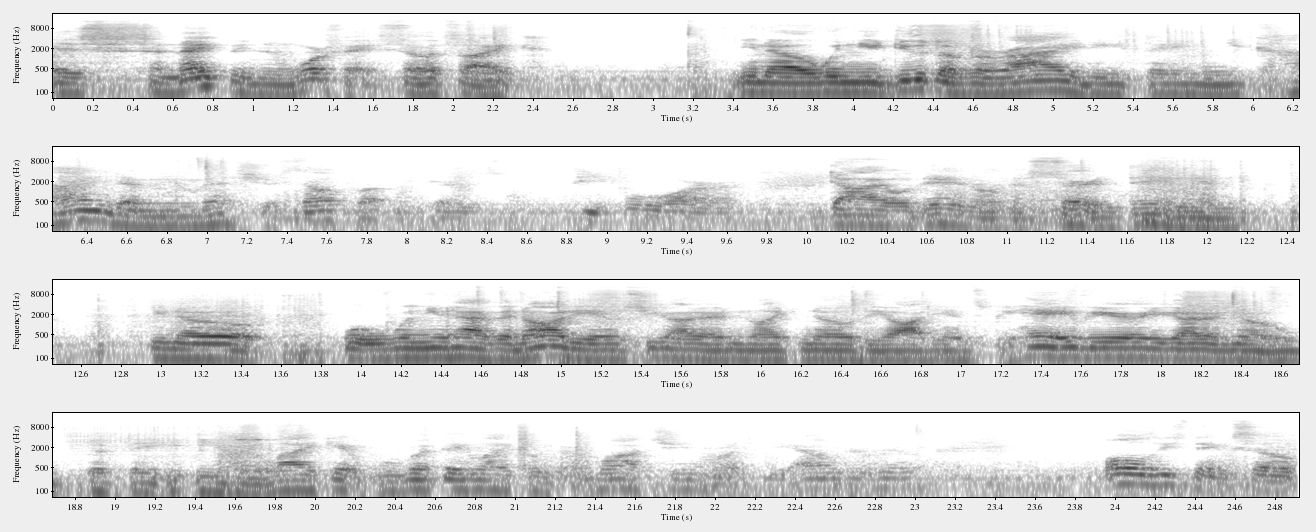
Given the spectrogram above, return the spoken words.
is sniping in Warface. So it's like, you know, when you do the variety thing, you kind of mess yourself up because people are dialed in on a certain thing, and you know, when you have an audience, you gotta like know the audience behavior. You gotta know if they even like it, what they like when they're watching, what's the algorithm, all these things. So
